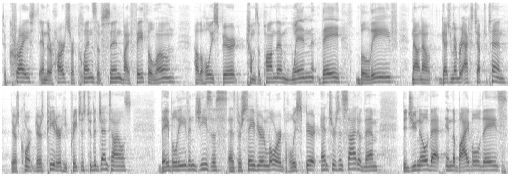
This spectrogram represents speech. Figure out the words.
to Christ and their hearts are cleansed of sin by faith alone, how the Holy Spirit comes upon them when they believe. Now, now, you guys remember Acts chapter 10? There's, there's Peter, he preaches to the Gentiles. They believe in Jesus as their Savior and Lord. The Holy Spirit enters inside of them. Did you know that in the Bible days,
